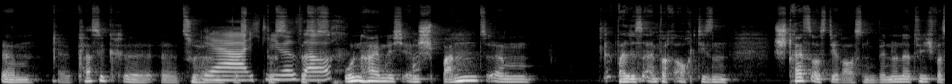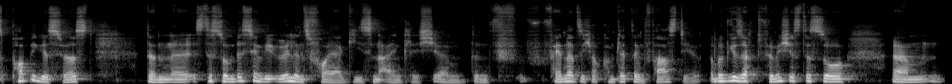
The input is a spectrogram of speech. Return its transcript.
ähm, äh, Klassik äh, äh, zu hören. Ja, das, ich liebe das, es das auch. Ist unheimlich entspannend, ähm, weil es einfach auch diesen Stress aus dir rausnimmt. Wenn du natürlich was Poppiges hörst, dann äh, ist das so ein bisschen wie Öl ins Feuer gießen eigentlich. Ähm, dann verändert sich auch komplett dein Fahrstil. Aber wie gesagt, für mich ist das so, ähm,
